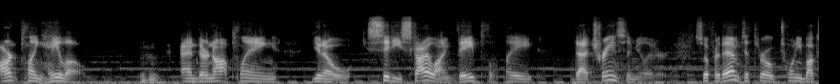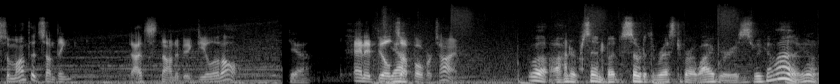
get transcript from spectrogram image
aren't playing Halo, Mhm. and they're not playing, you know, City Skyline, they play that train simulator. So for them to throw twenty bucks a month at something, that's not a big deal at all, Yeah. and it builds Yeah. up over time. Well, 100%, but so did the rest of our libraries. We go, oh, you know,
